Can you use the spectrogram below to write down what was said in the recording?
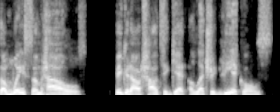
some way, somehow, figured out how to get electric vehicles,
